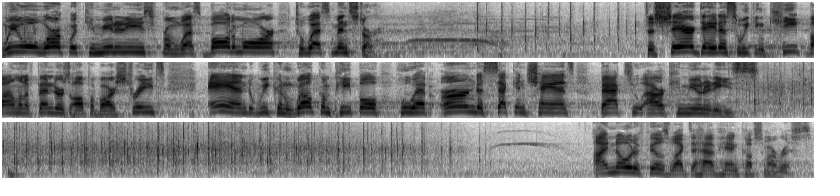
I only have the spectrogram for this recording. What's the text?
We will work with communities from West Baltimore to Westminster to share data so we can keep violent offenders off of our streets and we can welcome people who have earned a second chance back to our communities. I know what it feels like to have handcuffs on my wrists.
